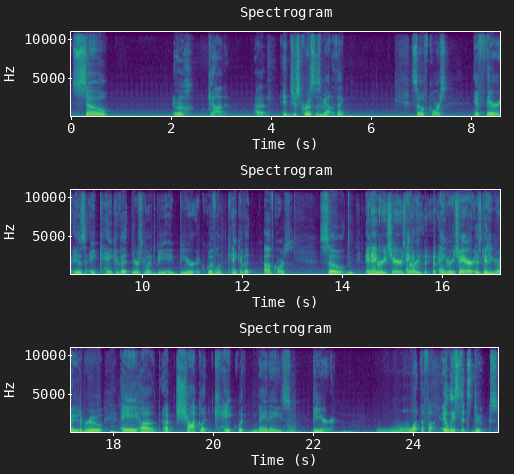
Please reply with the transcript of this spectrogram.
So, ugh, God, uh, it just grosses me out to think. So, of course, if there is a cake of it, there's going to be a beer equivalent cake of it. Of course. So, An Angry Chair is angry, probably- angry chair is getting ready to brew a uh, a chocolate cake with mayonnaise beer. What the fuck? At least it's Duke's.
